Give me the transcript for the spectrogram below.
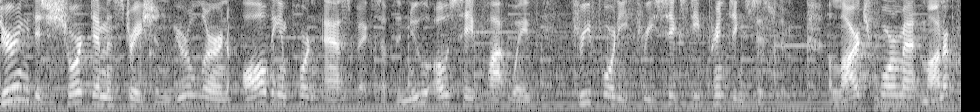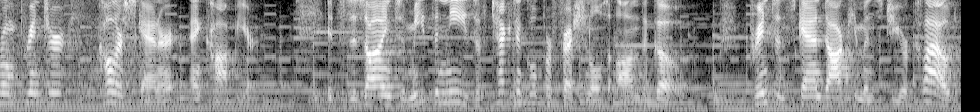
During this short demonstration, you'll learn all the important aspects of the new Océ PlotWave 340-360 printing system, a large format monochrome printer, color scanner, and copier. It's designed to meet the needs of technical professionals on the go. Print and scan documents to your cloud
